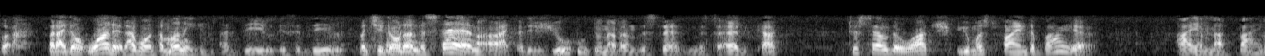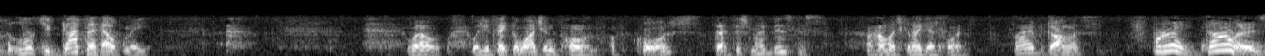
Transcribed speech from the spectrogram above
But, but I don't want it. I want the money. A deal is a deal. But you don't understand. Ah, I- it is you who do not understand, Mr. Adcock. To sell the watch, you must find a buyer. I am not buying. But look, you've got to help me. Well, will you take the watch and pawn? Of course. That is my business. Well, how much can I get for it? Five dollars. Five dollars?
